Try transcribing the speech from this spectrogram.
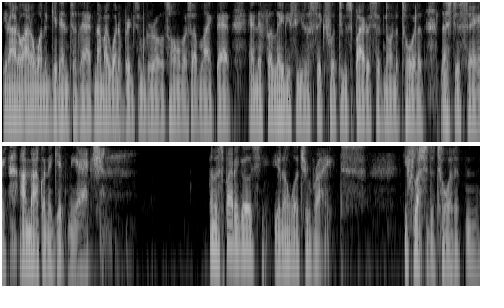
you know, I don't, I don't want to get into that. And I might want to bring some girls home or something like that. And if a lady sees a six foot two spider sitting on the toilet, let's just say I'm not gonna get any action. And the spider goes, You know what? You're right. He flushes the toilet and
